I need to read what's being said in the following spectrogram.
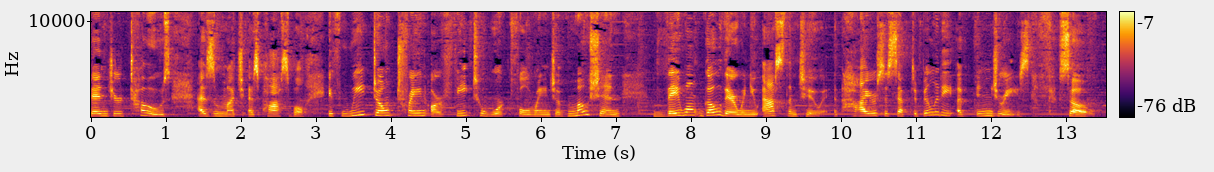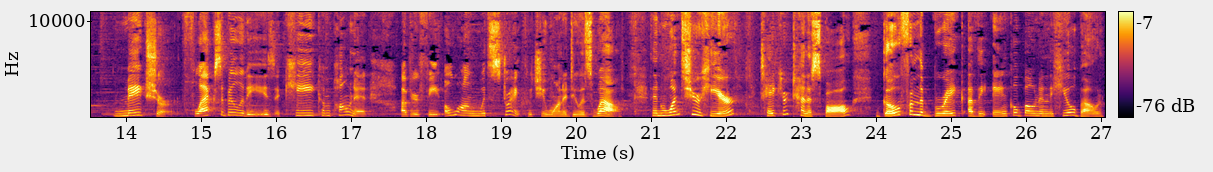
bend your toes as much as possible. If we don't train our feet to work full range of motion, they won't go there when you ask them to. Higher susceptibility of injuries. So make sure flexibility is a key component of your feet along with strength, which you want to do as well. Then once you're here, take your tennis ball, go from the break of the ankle bone and the heel bone,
